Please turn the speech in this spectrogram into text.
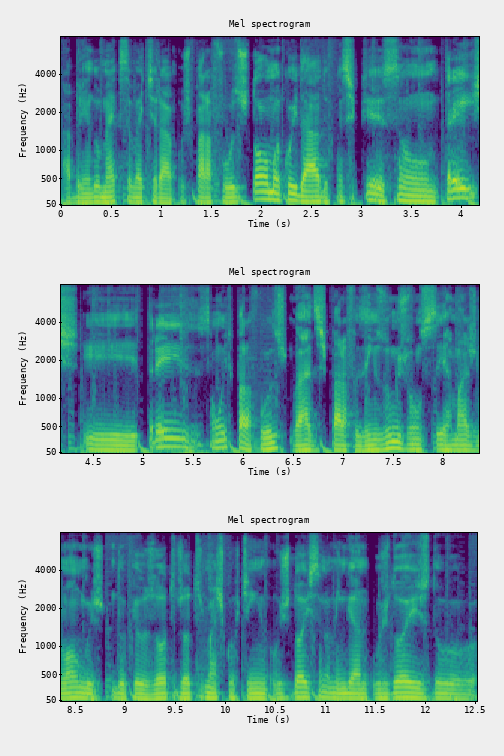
abrindo o Mac, você vai tirar os parafusos. Toma cuidado. Acho que são três e três, são oito parafusos. Guarda esses parafusinhos. Uns vão ser mais longos do que os outros, outros mais curtinhos. Os dois, se não me engano, os dois do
